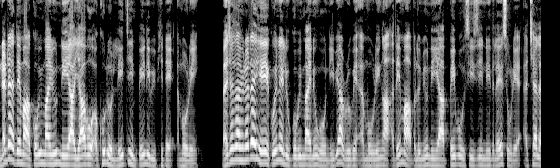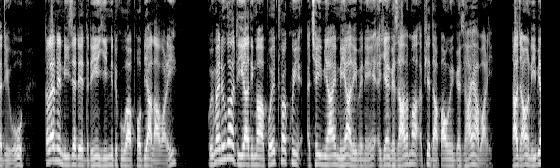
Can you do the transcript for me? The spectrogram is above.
United အသင်းမှာကိုဘီမိုင်နူးနေရာရဖို့အခုလိုလေ့ကျင့်ပေးနေပြီဖြစ်တဲ့အမိုရင်မန်ချက်စတာယူနိုက်တက်ရဲ့ကွင်းလေလူကိုဘီမိုင်နူးကိုနီးပြရူဘင်အမိုရင်ကအသင်းမှာဘယ်လိုမျိုးနေရာပေးဖို့စီစဉ်နေတယ်လဲဆိုတဲ့အချက်လက်တွေကိုကလပ်နဲ့နီးစပ်တဲ့သတင်းရင်းမြစ်တစ်ခုကဖော်ပြလာပါတယ်။ကိုဘီမိုင်နူးကဒီယာဒီမှာပွဲထွက်ခွင့်အချိန်အများကြီးမရသေးဘဲနဲ့အရန်ကစားသမားအဖြစ်သာပါဝင်ကစားရပါတယ်။ဒါကြောင့်နီးပြ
